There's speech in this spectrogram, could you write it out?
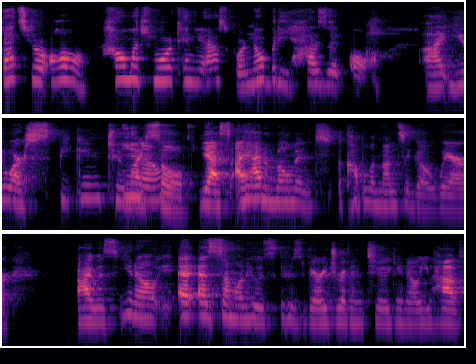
that's your all. How much more can you ask for? Nobody has it all. Uh, you are speaking to you my know? soul. Yes, I had a moment a couple of months ago where I was, you know, as someone who's who's very driven to, you know, you have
